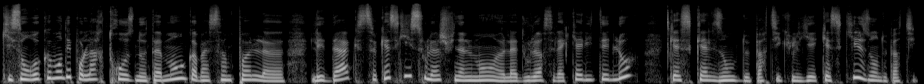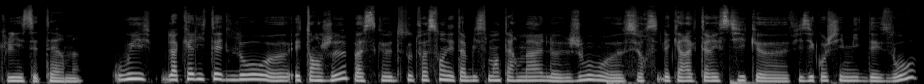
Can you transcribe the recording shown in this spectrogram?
qui sont recommandées pour l'arthrose notamment, comme à Saint-Paul-les-Dax. Euh, Qu'est-ce qui soulage finalement la douleur? C'est la qualité de l'eau? Qu'est-ce qu'elles ont de particulier? Qu'est-ce qu'ils ont de particulier ces termes oui, la qualité de l'eau est en jeu parce que de toute façon, un établissement thermal joue sur les caractéristiques physico-chimiques des eaux.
